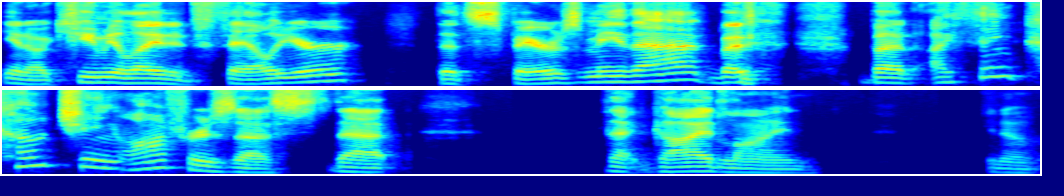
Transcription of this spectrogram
you know accumulated failure that spares me that. But but I think coaching offers us that that guideline. You know,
